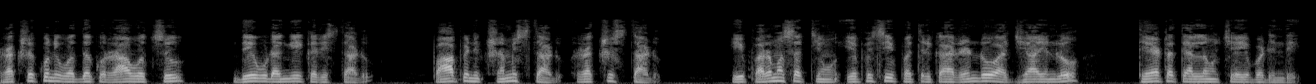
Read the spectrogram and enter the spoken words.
రక్షకుని వద్దకు రావచ్చు. దేవుడు అంగీకరిస్తాడు పాపిని క్షమిస్తాడు రక్షిస్తాడు. ఈ పరమసత్యం ఎఫ్సి పత్రిక రెండో అధ్యాయంలో తేట తెల్లం చేయబడింది.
